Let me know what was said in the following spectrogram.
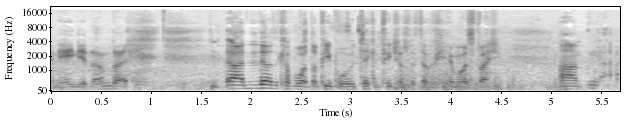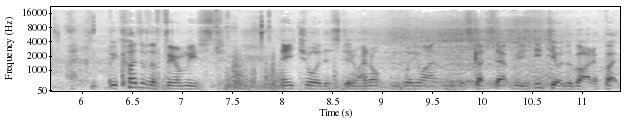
in any of them, but uh, there was a couple other people who were taking pictures with their cameras, but um, because of the family's nature of this you know, I don't really want to discuss that many details about it, but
